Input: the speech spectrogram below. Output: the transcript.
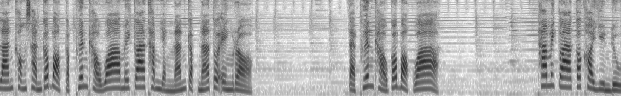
หลานของฉันก็บอกกับเพื่อนเขาว่าไม่กล้าทำอย่างนั้นกับน้าตัวเองหรอก แต่เพื่อนเขาก็บอกว่า ถ้าไม่กล้าก็คอยยืนดู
